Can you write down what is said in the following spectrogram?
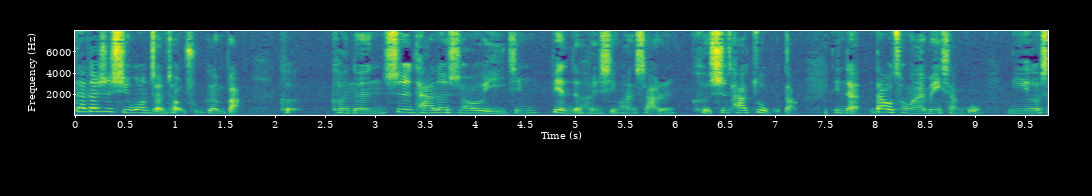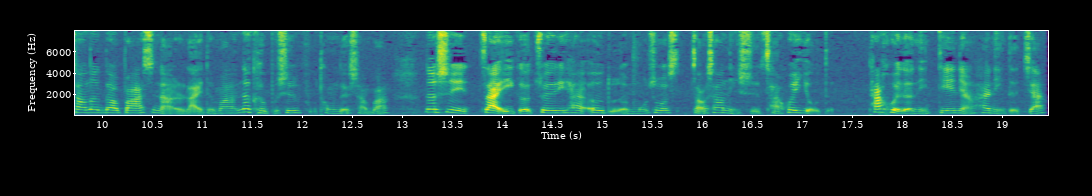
大概是希望斩草除根吧。可可能是他那时候已经变得很喜欢杀人，可是他做不到。你难道从来没想过？你额上那道疤是哪儿来的吗？那可不是普通的伤疤，那是在一个最厉害恶毒的魔咒找上你时才会有的。他毁了你爹娘和你的家，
